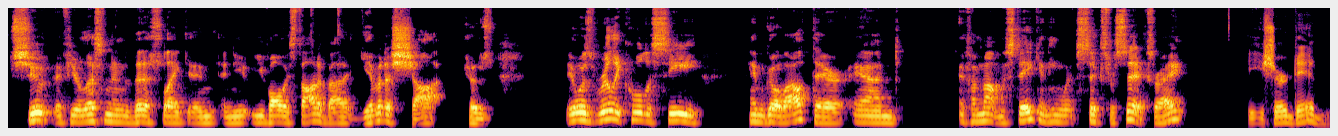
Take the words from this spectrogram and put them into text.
shoot if you're listening to this like and, and you, you've always thought about it give it a shot because it was really cool to see him go out there. And if I'm not mistaken, he went six for six, right? He sure did.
